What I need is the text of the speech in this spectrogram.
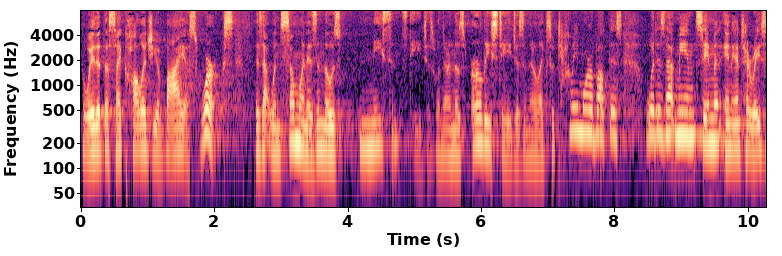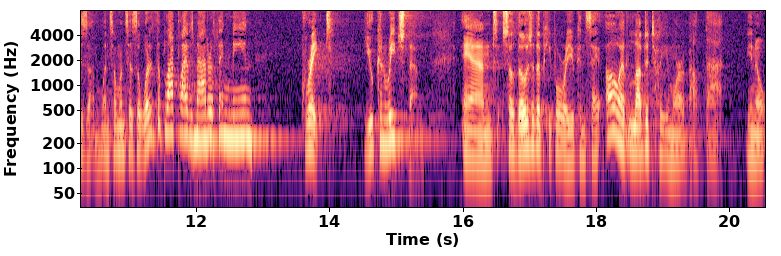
The way that the psychology of bias works is that when someone is in those nascent stages, when they're in those early stages, and they're like, So tell me more about this. What does that mean? Same in, in anti racism. When someone says, So what does the Black Lives Matter thing mean? Great. You can reach them. And so those are the people where you can say, Oh, I'd love to tell you more about that. You know,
